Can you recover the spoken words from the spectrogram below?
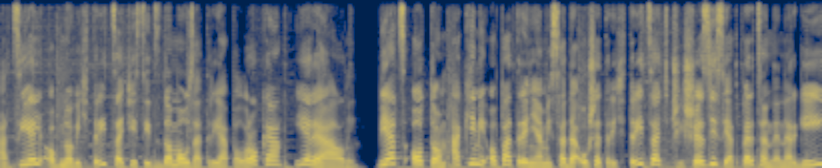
a cieľ obnoviť 30 tisíc domov za 3,5 roka je reálny. Viac o tom, akými opatreniami sa dá ušetriť 30 či 60% energií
